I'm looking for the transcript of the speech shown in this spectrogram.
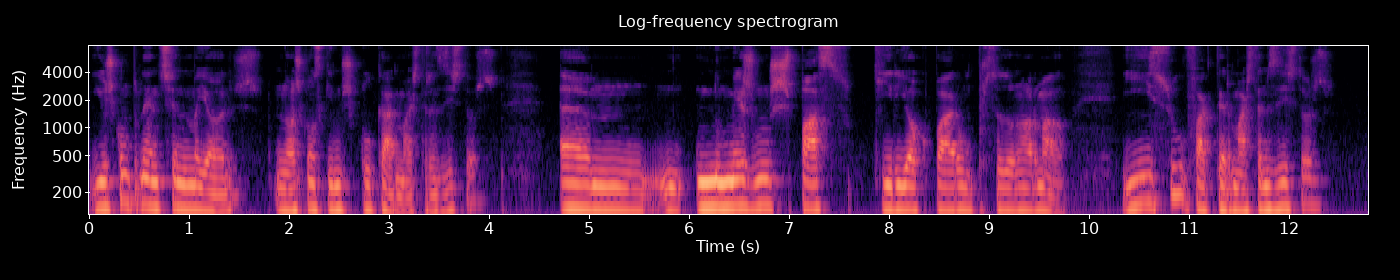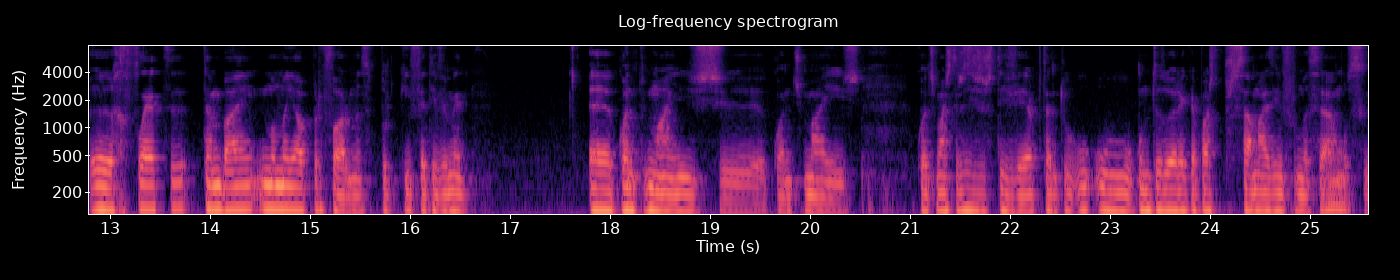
E os componentes sendo maiores, nós conseguimos colocar mais transistores um, no mesmo espaço que iria ocupar um processador normal. E isso, o facto de ter mais transistores, uh, reflete também uma maior performance, porque efetivamente, uh, quanto mais, uh, quantos mais quantos mais transistores tiver, portanto, o, o computador é capaz de processar mais informação se,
